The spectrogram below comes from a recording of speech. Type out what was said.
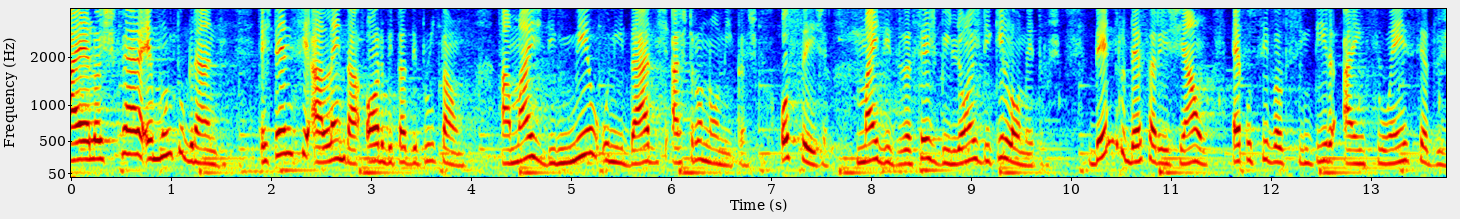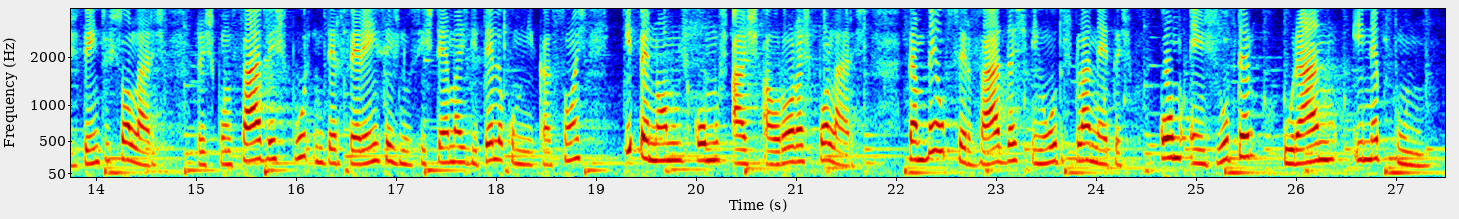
A helosfera é muito grande, estende-se além da órbita de Plutão, a mais de mil unidades astronômicas, ou seja, mais de 16 bilhões de quilômetros. Dentro dessa região, é possível sentir a influência dos ventos solares, responsáveis por interferências nos sistemas de telecomunicações e fenômenos como as auroras polares, também observadas em outros planetas, como em Júpiter, Urano e Neptuno.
